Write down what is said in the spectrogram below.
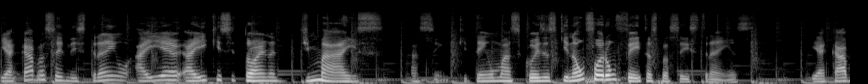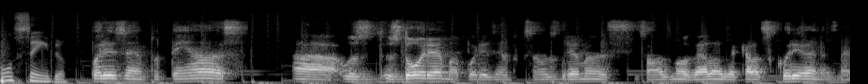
e acaba sendo estranho, aí é aí que se torna demais. Assim, que tem umas coisas que não foram feitas pra ser estranhas e acabam sendo. Por exemplo, tem as. a- os, os dorama, por exemplo, que são os dramas, são as novelas aquelas coreanas, né?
